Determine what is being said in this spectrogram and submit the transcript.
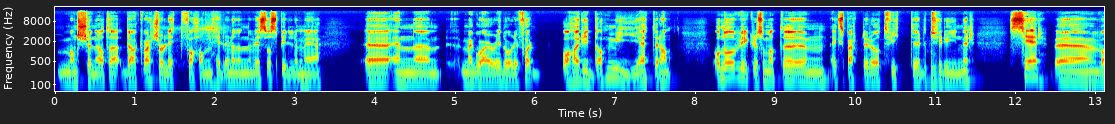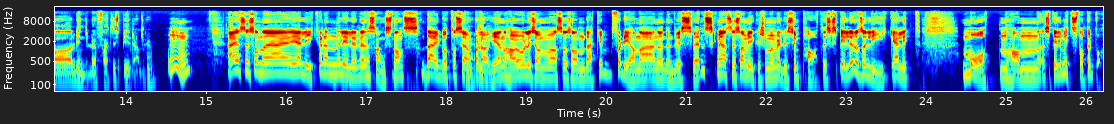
man skjønner at det, det har ikke vært så lett for han heller nødvendigvis å spille med eh, en eh, Maguire i dårlig form, og har rydda opp mye etter han. Og nå virker det som at eh, eksperter og Twitter-tryner ser eh, hva Lindeløf faktisk bidrar med. Mm. Jeg, han, jeg, liker den lille renessansen hans. Det er godt å se han på laget igjen. Har jo liksom, altså sånn, det er ikke fordi han er nødvendigvis svensk, men jeg syns han virker som en veldig sympatisk spiller, og så liker jeg litt måten han spiller midtstopper på.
